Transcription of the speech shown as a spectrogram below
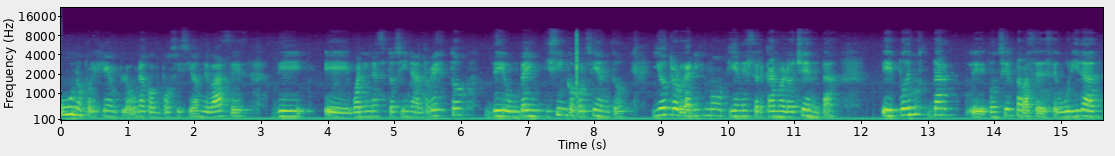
uno, por ejemplo, una composición de bases de eh, guanina citosina al resto de un 25% y otro organismo tiene cercano al 80%, eh, podemos dar eh, con cierta base de seguridad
